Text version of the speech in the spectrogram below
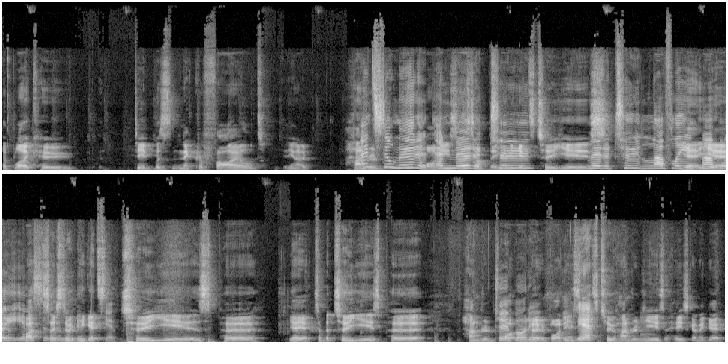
the bloke who did was necrophiled, you know, hundred and still murdered bodies and or murdered something, two and he gets two years. murdered two lovely, yeah, bubbly, yeah. innocent But so still, he gets Yep. two years per. Yeah, yeah. So, but two years per hundred Per bo- body, per body. yeah. So Yeah. that's two hundred Mm. years that he's going to get.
